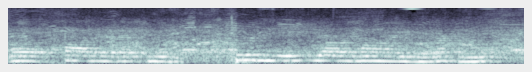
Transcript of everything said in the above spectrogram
ball spotted at the 38-yard line of the record.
